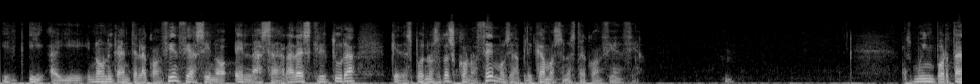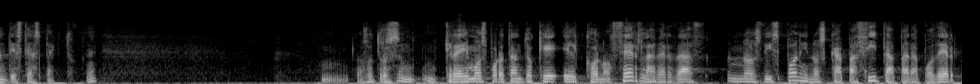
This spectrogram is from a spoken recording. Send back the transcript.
Y, no únicamente en la conciencia, sino en la Sagrada Escritura que después nosotros conocemos y aplicamos en nuestra conciencia. Es muy importante este aspecto. ¿eh? Nosotros creemos, por lo tanto, que el conocer la verdad nos dispone y nos capacita para poder,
